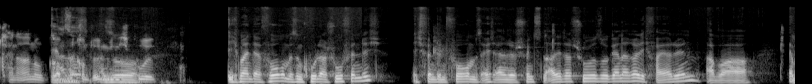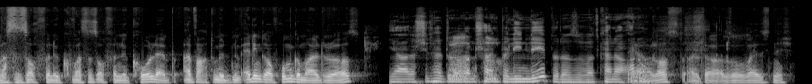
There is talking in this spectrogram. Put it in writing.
keine Ahnung, kommt, also- kommt irgendwie also- nicht cool. Ich meine, der Forum ist ein cooler Schuh, finde ich. Ich finde, den Forum ist echt einer der schönsten Adidas-Schuhe so generell. Ich feiere den. Aber ja, was ist auch für eine, was ist auch für eine Collab? Einfach mit einem Edding drauf rumgemalt oder was? Ja, da steht halt Ja, anscheinend so. Berlin lebt oder sowas, keine Ja, Ahnung. Lost, Alter. Also weiß ich nicht.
